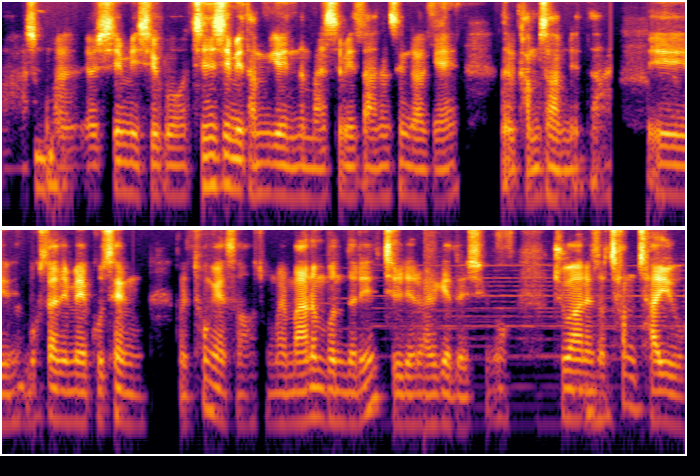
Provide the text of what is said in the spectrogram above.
아, 정말 열심히시고 진심이 담겨 있는 말씀이다 하는 생각에 늘 감사합니다. 이 목사님의 고생을 통해서 정말 많은 분들이 진리를 알게 되시고 주 안에서 참 자유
